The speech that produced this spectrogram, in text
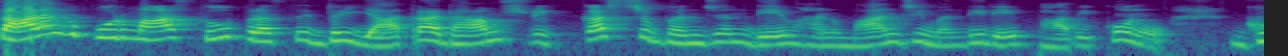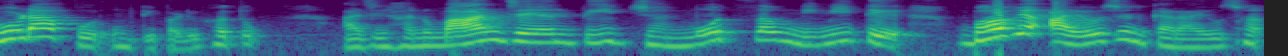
સાળંગપુરમાં સુપ્રસિદ્ધ યાત્રાધામ શ્રી કષ્ટભંજન દેવ હનુમાનજી મંદિરે ભાવિકોનું ઘોડાપુર ઉમટી પડ્યું હતું. આજે હનુમાન જયંતી જન્મોત્સવ નિમિત્તે ભવ્ય આયોજન કરાયું છે.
